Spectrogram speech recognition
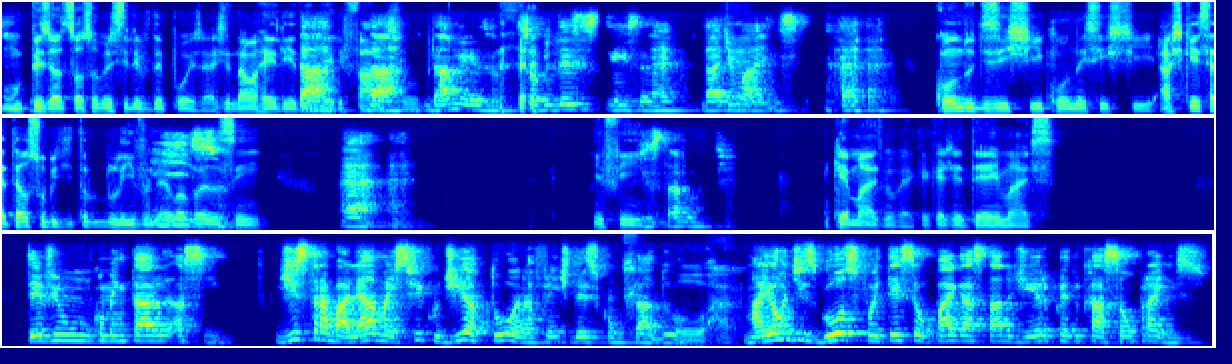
um- episódio só sobre esse livro depois. né? A gente dá uma relida nele e dá, fala dá, sobre. dá mesmo, sobre desistência, né? Dá É. demais. Quando desistir, quando insistir. Acho que esse é até o subtítulo do livro, né? Uma coisa Isso, assim. é, é, Enfim. justamente. O que mais, meu velho? O que, que a gente tem aí mais? Teve um comentário assim: diz trabalhar, mas fica o dia à toa na frente desse computador. Porra. Maior desgosto foi ter seu pai gastado dinheiro com educação para isso.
